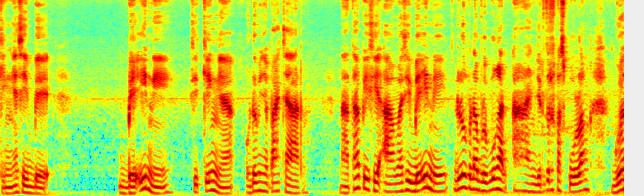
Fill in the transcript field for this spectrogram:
Kingnya si B. B ini si Kingnya udah punya pacar Nah tapi si A sama si B ini dulu pernah berhubungan. Anjir terus pas pulang gue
